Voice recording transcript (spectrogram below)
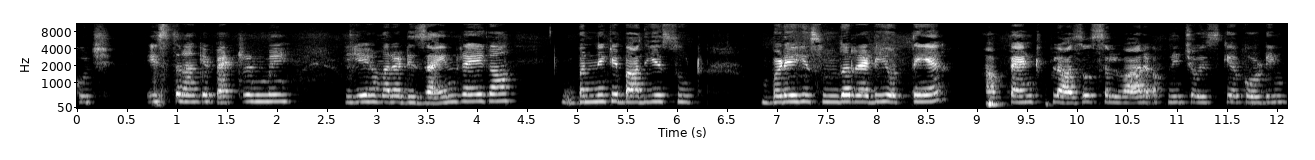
कुछ इस तरह के पैटर्न में ये हमारा डिज़ाइन रहेगा। बनने के बाद ये सूट बड़े ही सुंदर रेडी होते हैं। आप पैंट प्लाजो सलवार अपनी चॉइस के अकॉर्डिंग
